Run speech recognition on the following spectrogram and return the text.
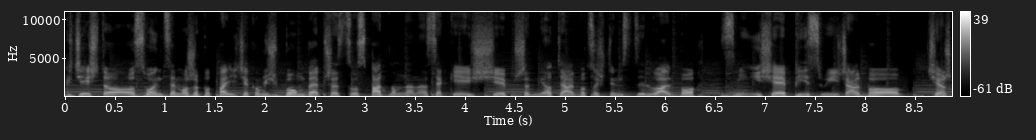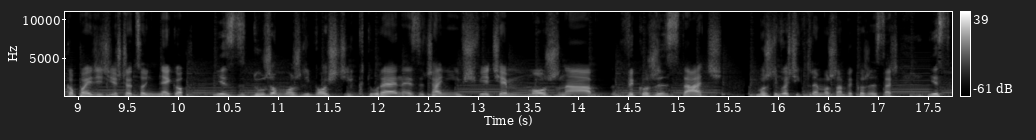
gdzieś to słońce może podpalić jakąś bombę, przez co spadną na nas jakieś przedmioty albo coś w tym stylu, albo zmieni się P-Switch, albo ciężko powiedzieć jeszcze co innego. Jest dużo możliwości, które najzwyczajniej w świecie można wykorzystać możliwości, które można wykorzystać. Jest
